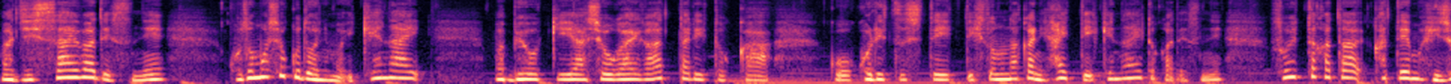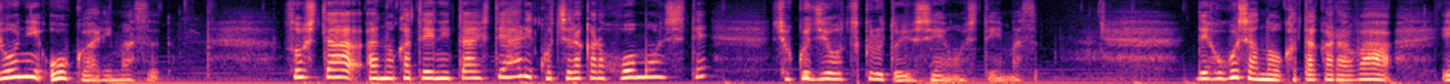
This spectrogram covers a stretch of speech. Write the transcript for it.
まあ、実際はですね子ども食堂にも行けない、まあ、病気や障害があったりとかこう孤立していって人の中に入っていけないとかですねそういった方家庭も非常に多くあります。そうしたあの家庭に対してやはりこちらから訪問して食事を作るという支援をしています。で保護者の方からは、え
